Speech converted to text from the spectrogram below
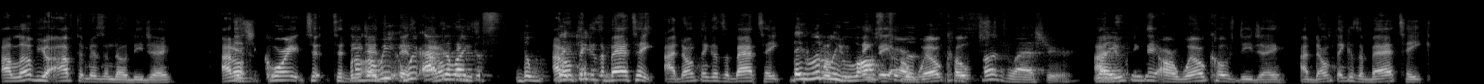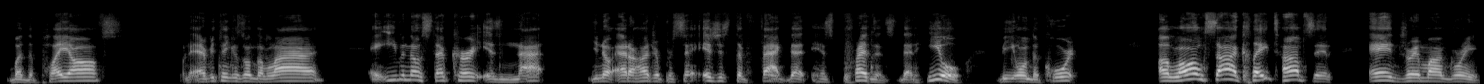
I love your optimism though, DJ. I don't It's- Corey to, to Bro, DJ. are we, defense, we're I don't like think this. The, I don't they- think it's a bad take. I don't think it's a bad take. they literally I do think lost they to are the, well to the coached. Suns last year. I do think they are well coached, DJ. I don't think it's a bad take, but the playoffs, when everything is on the line, and even though Steph Curry is not, you know, at 100%, it's just the fact that his presence, that he'll be on the court alongside Klay Thompson and Draymond Green.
